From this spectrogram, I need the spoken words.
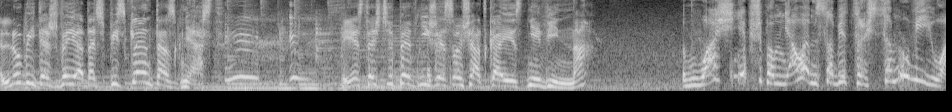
Lubi też wyjadać pisklęta z gniazd. Jesteście pewni, że sąsiadka jest niewinna? Właśnie przypomniałem sobie coś, co mówiła.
